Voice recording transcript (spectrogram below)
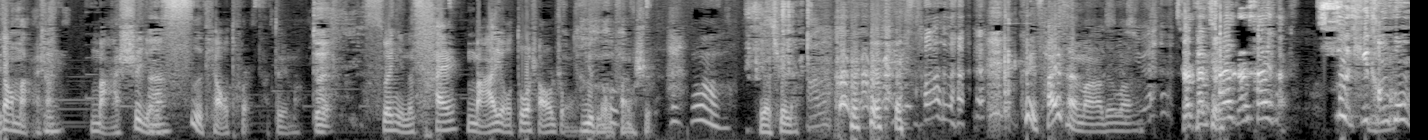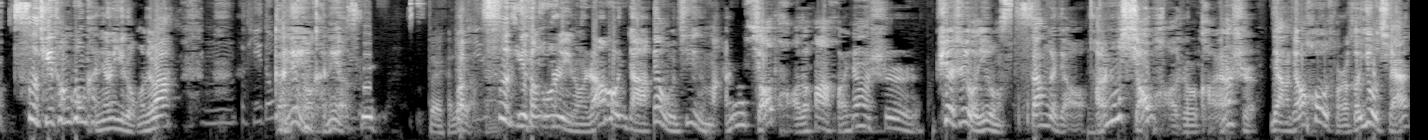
到马上，马是有四条腿的，对吗？对，所以你们猜马有多少种运动方式？哇，有趣吗？完了，算了，可以猜猜嘛，对吗？咱咱猜咱猜猜，四蹄腾空，四蹄腾空肯定是一种，对吧？嗯，四蹄都肯定有，肯定有。对，肯定有。，四蹄腾空是一种。然后你讲，像我记得马那种小跑的话，好像是确实有一种三个脚，好像这种小跑的时候，好像是两条后腿和右前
